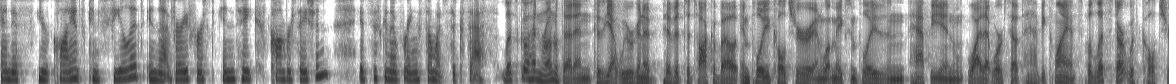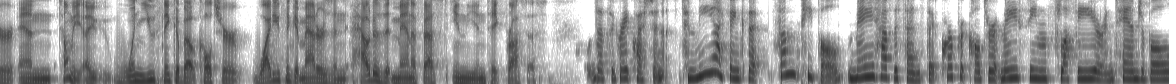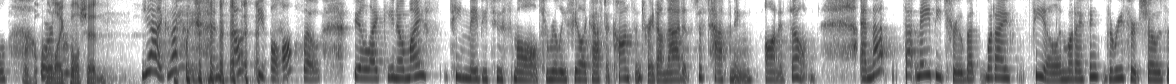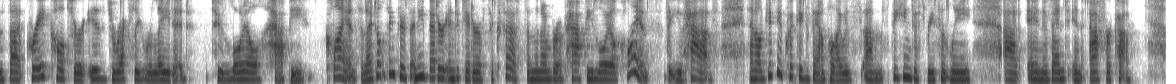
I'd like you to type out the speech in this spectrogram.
and if your clients can feel it in that very first intake conversation, it's just going to bring so much success. Let's go ahead and run with that. And because, yeah, we were going to pivot to talk about employee culture and what makes employees and happy and why that works out to happy clients. But let's start with culture and tell me, I, when you think about culture, why do you think it matters and how does it manifest in the intake process? That's a great question. To me, I think that some people may have the sense that corporate culture it may seem fluffy or intangible Or, or like some- bullshit? Yeah, exactly. and some people also feel like, you know, my team may be too small to really feel like I have to concentrate on that. It's just happening on its own. And that that may be true, but what I feel and what I think the research shows is that great culture is directly related to loyal, happy clients. And I don't think there's any better indicator of success than the number of happy, loyal clients that you have. And I'll give you a quick example. I was um, speaking just recently at an event in Africa.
